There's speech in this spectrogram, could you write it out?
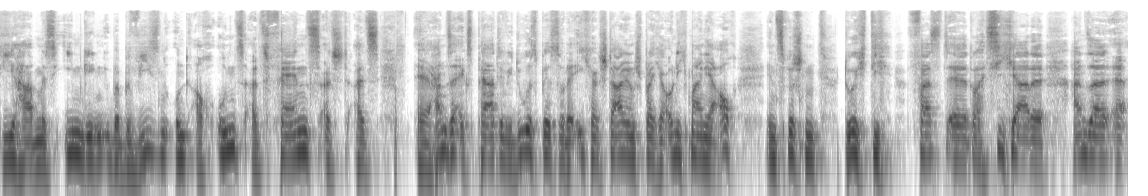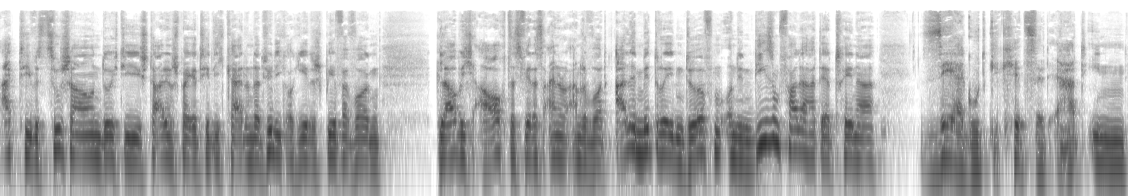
die haben es ihm gegenüber bewiesen und auch uns als Fans, als, als äh, Hansa-Experte, wie du es bist, oder ich als Stadionsprecher. Und ich meine ja auch inzwischen durch die fast äh, 30 Jahre Hansa äh, aktives Zuschauen, durch die Stadionsprechertätigkeit und natürlich auch jedes Spiel verfolgen, glaube ich auch, dass wir das eine oder andere Wort alle mitreden dürfen. Und in diesem Falle hat der Trainer sehr gut gekitzelt. Er hat ihnen,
